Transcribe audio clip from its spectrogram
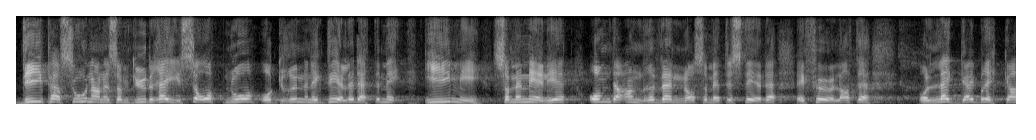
De personene som Gud reiser opp nå, og grunnen jeg deler dette med IMI, som er menighet, om det er andre venner som er til stede Jeg føler at det, å legge ei brikke,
